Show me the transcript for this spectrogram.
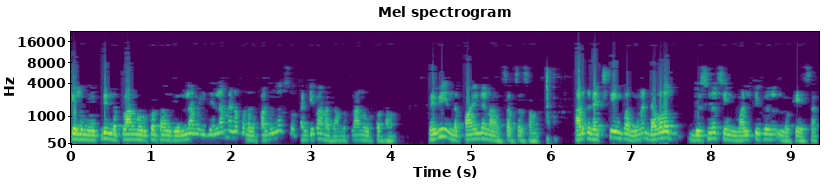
கேளுங்க. எப்படி இந்த பிளான் ஒர்க் அவுட் ஆகுது? எல்லாமே இது எல்லாமே என்ன பண்ணுங்க? பண்ணுங்க. ஸோ கண்டிப்பா எனக்கு அந்த பிளான் ஒர்க் அவுட் ஆகும். மேபி இந்த பாயிண்ட் நான் சக்சஸ் ஆகும் அடுத்து நெக்ஸ்ட் திங் பாத்தீங்கன்னா develop business in multiple location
